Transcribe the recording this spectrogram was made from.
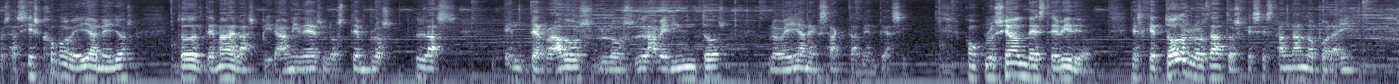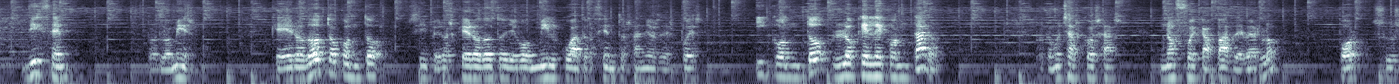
Pues así es como veían ellos todo el tema de las pirámides, los templos, las, enterrados, los laberintos, lo veían exactamente así. Conclusión de este vídeo es que todos los datos que se están dando por ahí dicen, pues lo mismo, que Herodoto contó, sí, pero es que Herodoto llegó 1400 años después y contó lo que le contaron, porque muchas cosas no fue capaz de verlo por sus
